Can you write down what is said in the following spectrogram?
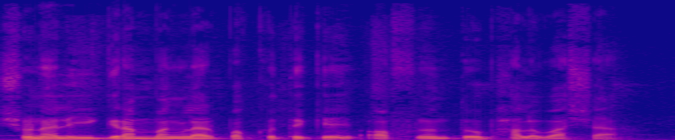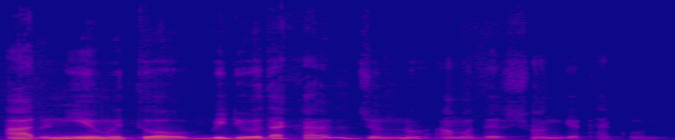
সোনালি গ্রাম বাংলার পক্ষ থেকে অফুরন্ত ভালোবাসা। আর নিয়মিত ভিডিও দেখার জন্য আমাদের সঙ্গে থাকুন।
